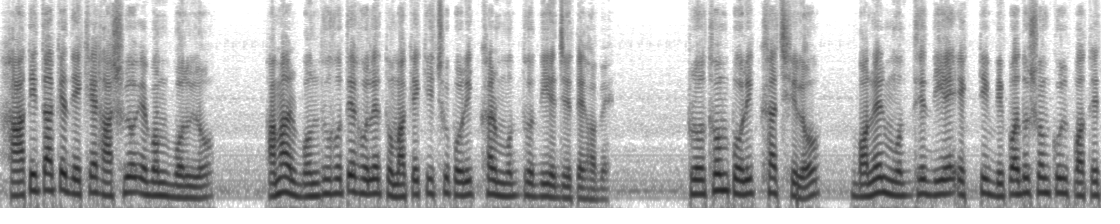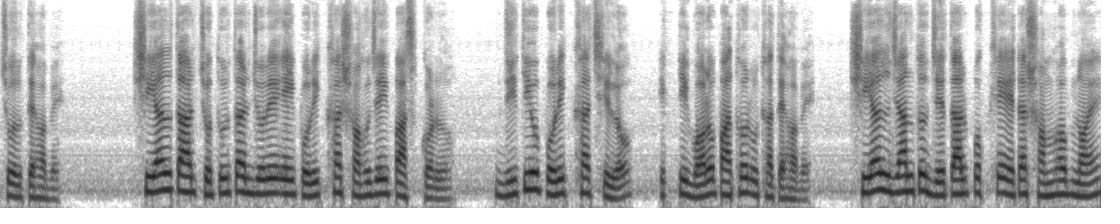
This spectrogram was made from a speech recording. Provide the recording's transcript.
হাতি তাকে দেখে হাসল এবং বলল, আমার বন্ধু হতে হলে তোমাকে কিছু পরীক্ষার মধ্য দিয়ে যেতে হবে। প্রথম পরীক্ষা ছিল বনের মধ্যে দিয়ে একটি বিপদসংকুল পথে চলতে হবে। শিয়াল তার চতুর্তার জোরে এই পরীক্ষা সহজেই পাস করল। দ্বিতীয় পরীক্ষা ছিল, একটি বড় পাথর উঠাতে হবে। শিয়াল জানত যে তার পক্ষে এটা সম্ভব নয়,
